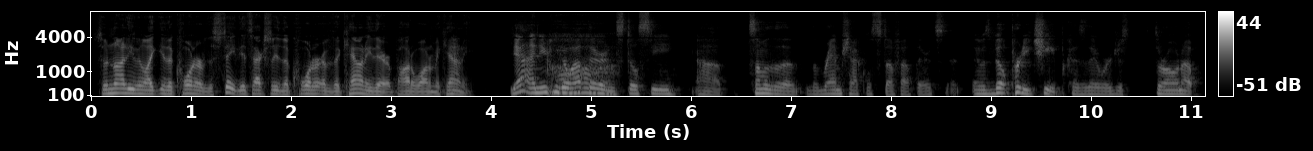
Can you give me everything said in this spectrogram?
So not even like in the corner of the state; it's actually in the corner of the county there at Pottawatomie County. Yeah, and you can go out there and still see uh, some of the the ramshackle stuff out there. It's it was built pretty cheap because they were just throwing up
